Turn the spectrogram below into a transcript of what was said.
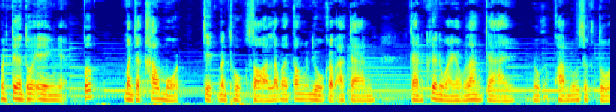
มันเตือนตัวเองเนี่ยปุ๊บมันจะเข้าโหมดจิตมันถูกสอนแล้วว่าต้องอยู่กับอาการการเคลื่อนไหวของร่างกาย อยู่กับความรู้สึกตัว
